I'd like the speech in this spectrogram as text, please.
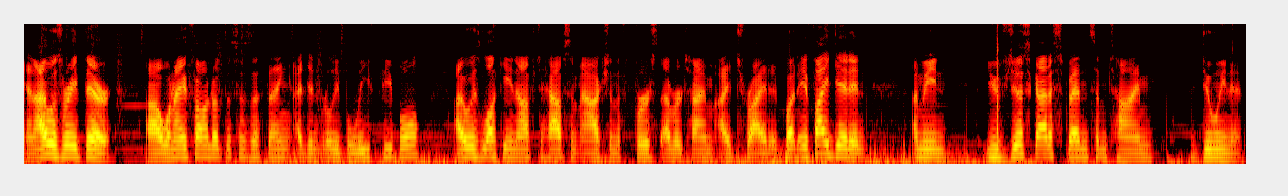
And I was right there. Uh, when I found out this is a thing, I didn't really believe people. I was lucky enough to have some action the first ever time I tried it. But if I didn't, I mean, you've just got to spend some time doing it.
